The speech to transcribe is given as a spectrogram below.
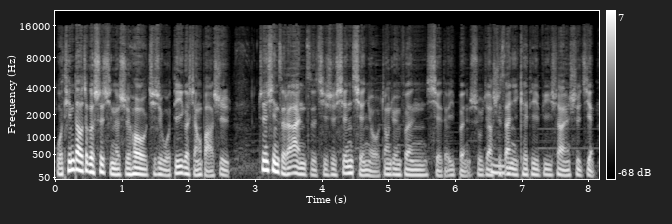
我听到这个事情的时候，其实我第一个想法是，郑信泽的案子其实先前有张娟芬写的一本书叫《十三亿 KTV 杀人事件》，嗯，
